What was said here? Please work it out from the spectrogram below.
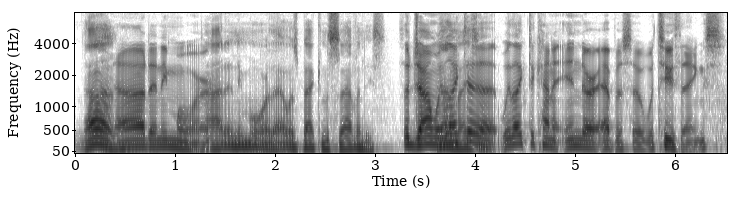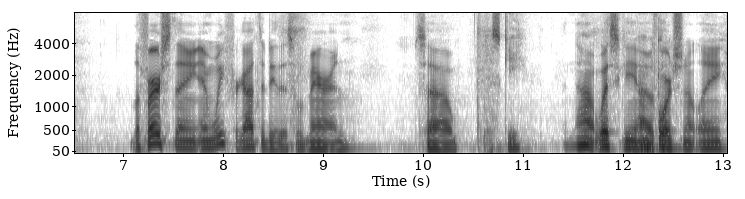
No, Not anymore. not anymore. That was back in the seventies. So John, we Yeah, like to we like to kind of end our episode with two things. The first thing, and we forgot to do this with Marin, so Whiskey. Not whiskey, unfortunately.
